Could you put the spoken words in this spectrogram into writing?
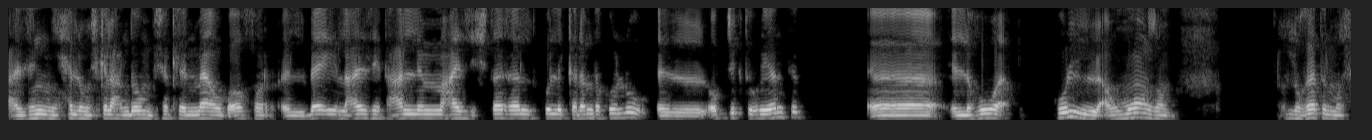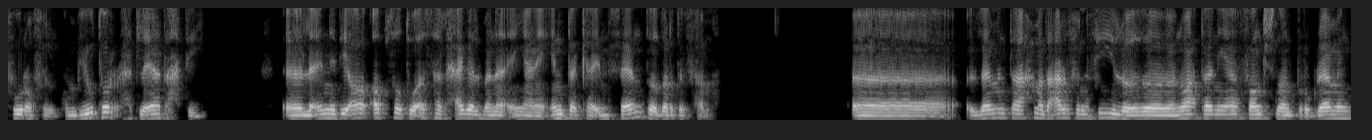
عايزين يحلّوا مشكلة عندهم بشكلٍ ما أو بآخر، الباقي اللي عايز يتعلّم، عايز يشتغل، كل الكلام ده كلّه الobject oriented آآ اللي هو كل أو معظم اللغات المشهورة في الكمبيوتر هتلاقيها تحتيه، آآ لإن دي أبسط وأسهل حاجة البنا يعني أنت كإنسان تقدر تفهمها. آآ زي ما أنت يا أحمد عارف إن في أنواع تانية functional programming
